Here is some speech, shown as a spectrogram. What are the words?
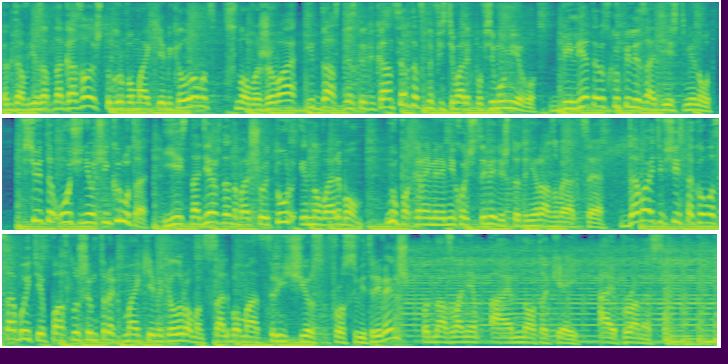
когда внезапно оказалось, что группа My Chemical Romance снова жива и даст несколько концертов на фестивалях по всему миру. Билеты раскупили за 10 минут. Все это очень и очень круто. Есть надежда на большой тур и новый альбом. Ну, по крайней мере, мне хочется верить, что это не разовая акция. Давайте в честь такого события послушаем трек My Chemical Romance с альбома Three Cheers for Sweet Revenge под названием I'm Not Okay, I Promise.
